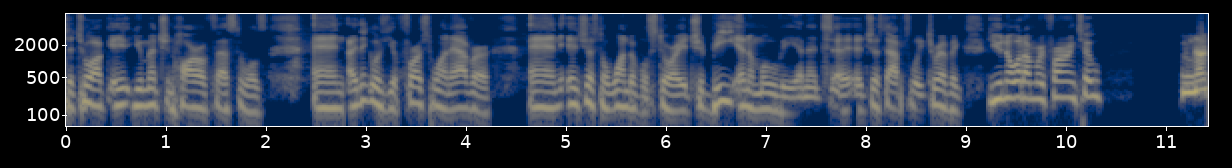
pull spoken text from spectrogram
to talk. You mentioned horror festivals, and I think it was your first one ever, and it's just a wonderful story. It should be in a movie, and it's uh, it's just absolutely terrific. Do you know what I'm referring to? I'm not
